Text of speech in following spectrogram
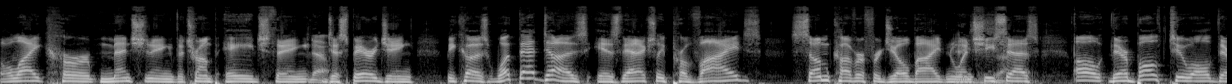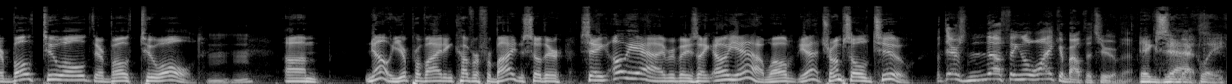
like her mentioning the Trump age thing disparaging because what that does is that actually provides some cover for Joe Biden when she says, "Oh, they're both too old. They're both too old. They're both too old." Mm-hmm. Um, no, you're providing cover for Biden, so they're saying, "Oh yeah." Everybody's like, "Oh yeah." Well, yeah, Trump's old too. But there's nothing alike about the two of them. Exactly.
